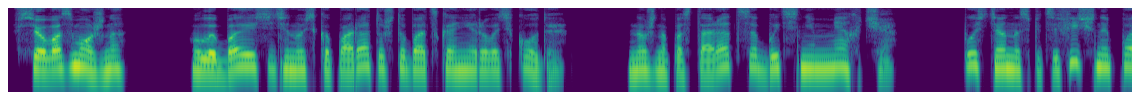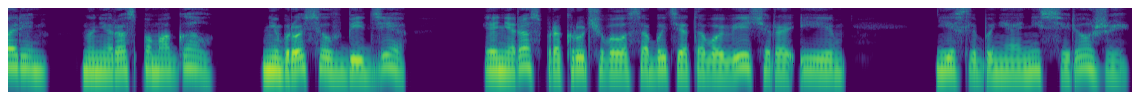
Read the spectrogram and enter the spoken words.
все возможно». Улыбаюсь и тянусь к аппарату, чтобы отсканировать коды. Нужно постараться быть с ним мягче. Пусть он и специфичный парень, но не раз помогал, не бросил в беде. Я не раз прокручивала события того вечера, и... Если бы не они с Сережей,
